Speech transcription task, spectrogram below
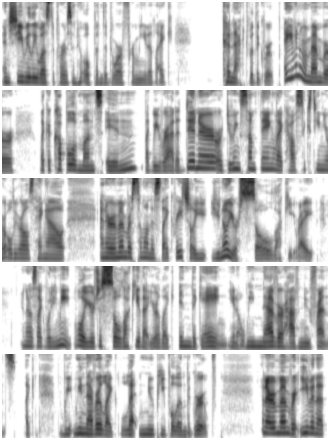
And she really was the person who opened the door for me to like connect with the group. I even remember like a couple of months in, like we were at a dinner or doing something, like how 16 year old girls hang out. And I remember someone is like, Rachel, you, you know, you're so lucky, right? And I was like, what do you mean? Well, you're just so lucky that you're like in the gang. You know, we never have new friends. Like we, we never like let new people in the group. And I remember even at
